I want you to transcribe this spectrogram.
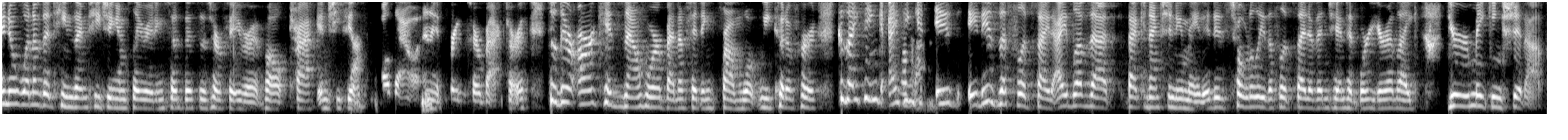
I know one of the teens I'm teaching in playwriting said this is her favorite vault track and she feels called out and it brings her back to earth. So there are kids now who are benefiting from what we could have heard because I think I think it is it is the flip side. I love that that connection you made. It is totally the flip side of Enchanted where you're like you're making shit up.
